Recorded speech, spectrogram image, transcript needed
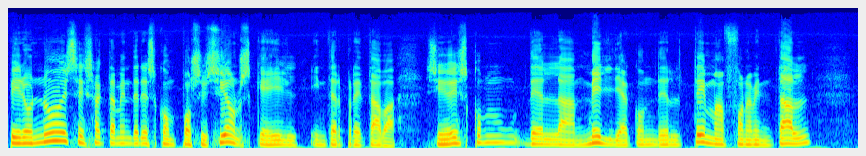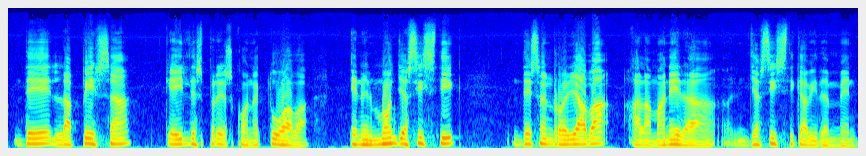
però no és exactament de les composicions que ell interpretava, sinó és com de la mella, com del tema fonamental de la peça que ell després, quan actuava en el món jazzístic, desenrotllava a la manera jazzística, evidentment.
